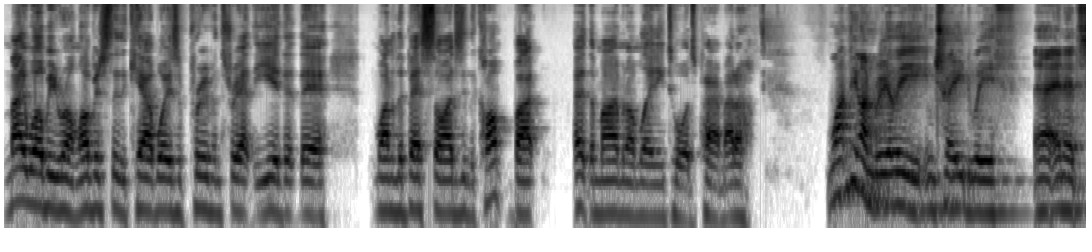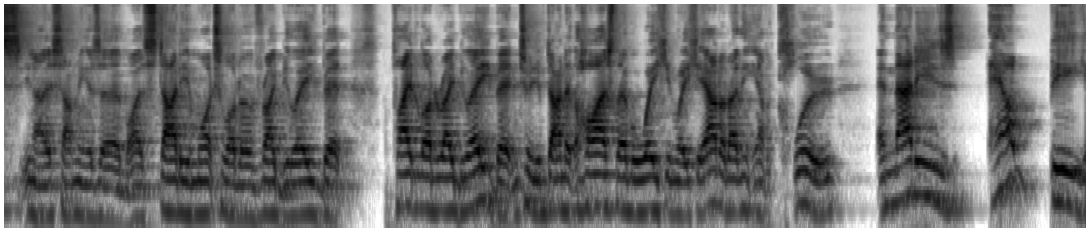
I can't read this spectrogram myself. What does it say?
may well be wrong. Obviously, the Cowboys have proven throughout the year that they're one of the best sides in the comp, but at the moment, I'm leaning towards Parramatta. One thing I'm really intrigued with, uh, and it's you know something as a I study and watch a lot of rugby league, but played a lot of rugby league, but until you've done it at the highest level week in week out, I don't think you have a clue. And that is how big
